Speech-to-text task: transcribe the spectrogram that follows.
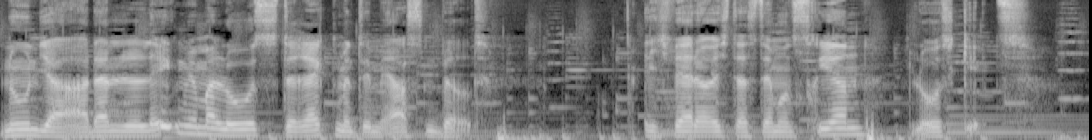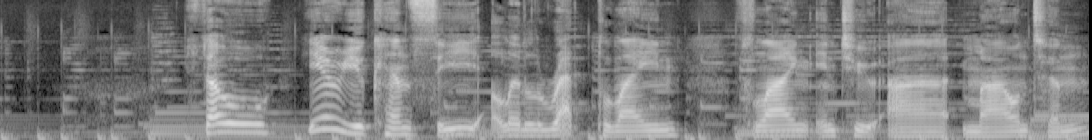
Nun ja, dann legen wir mal los direkt mit dem ersten Bild. Ich werde euch das demonstrieren. Los geht's. So, Here you can see a little red plane flying into a mountain.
